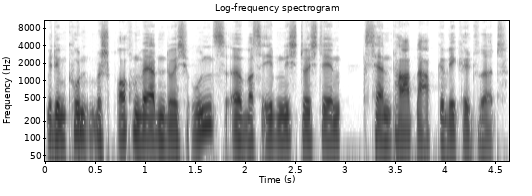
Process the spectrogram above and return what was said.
mit dem Kunden besprochen werden durch uns, äh, was eben nicht durch den externen Partner abgewickelt wird.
